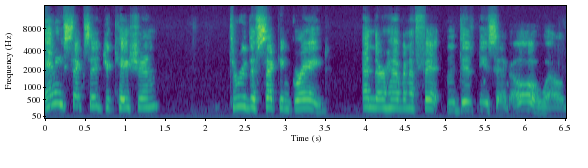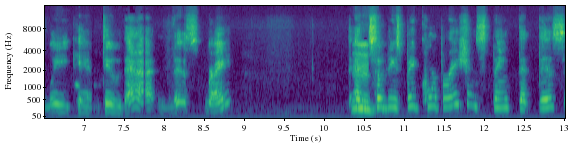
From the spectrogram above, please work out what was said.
any sex education through the second grade and they're having a fit and disney said oh well we can't do that this right? Mm. and so these big corporations think that this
